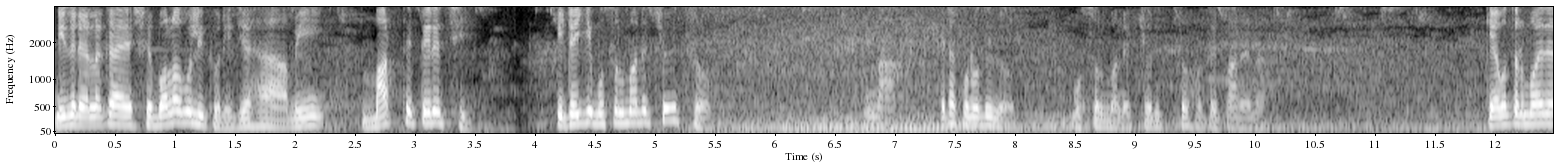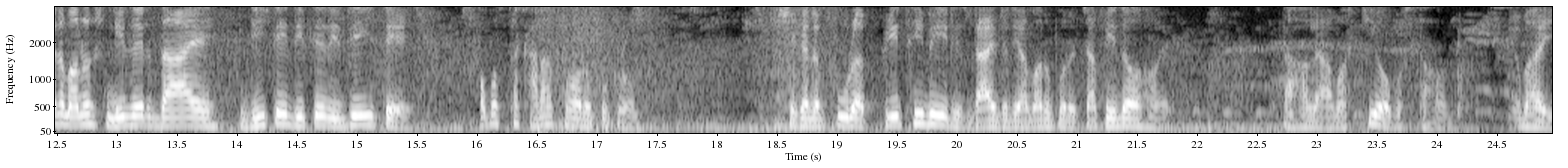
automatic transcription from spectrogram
নিজের এলাকায় এসে বলা বলি করি যে হ্যাঁ আমি মারতে পেরেছি। এটাই কি মুসলমানের চরিত্র? না, এটা কোনোদিনও মুসলমানের চরিত্র হতে পারে না। কেমতের ময়দানে মানুষ নিজের দায় দিতে দিতে দিতে দিতে অবস্থা খারাপ হওয়ার উপক্রম। সেখানে পুরা পৃথিবীর দায় যদি আমার উপরে চাপিয়ে দেওয়া হয় তাহলে আমার কি অবস্থা হবে ভাই,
